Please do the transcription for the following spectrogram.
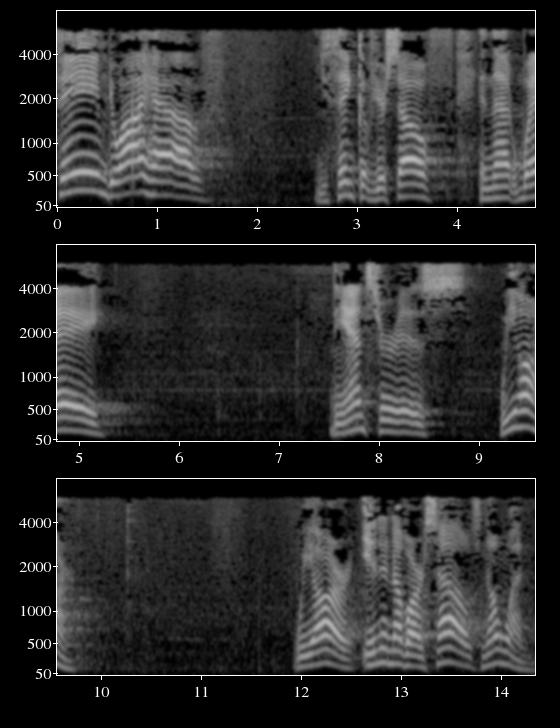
fame do I have? You think of yourself in that way. The answer is we are. We are, in and of ourselves, no one.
